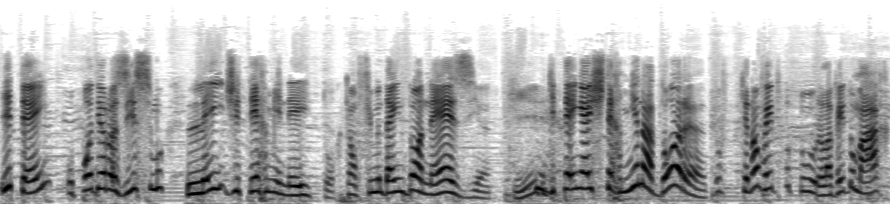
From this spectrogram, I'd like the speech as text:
E tem o poderosíssimo Lady Terminator, que é um filme da Indonésia. Que? Que tem a exterminadora, do- que não veio do futuro, ela veio do mar.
